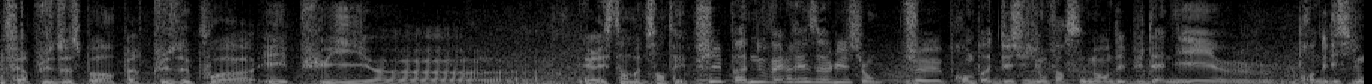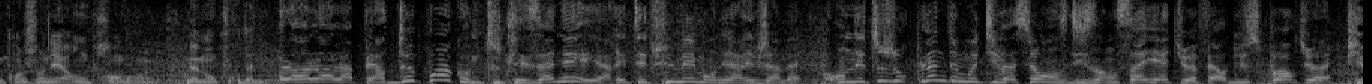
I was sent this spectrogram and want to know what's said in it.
Faire plus de sport, perdre plus de poids et puis euh, et rester en bonne santé. J'ai pas de nouvelles résolutions. Je prends pas de décision forcément en début d'année. Euh, je prends des décisions quand j'en ai à en prendre, euh, même en cours d'année. Oh là là, la perte de poids comme toutes les années et arrêter de fumer, mais on n'y arrive jamais. On est toujours pleine de motivation en se disant ça y est, tu vas faire du sport, tu vas. Puis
